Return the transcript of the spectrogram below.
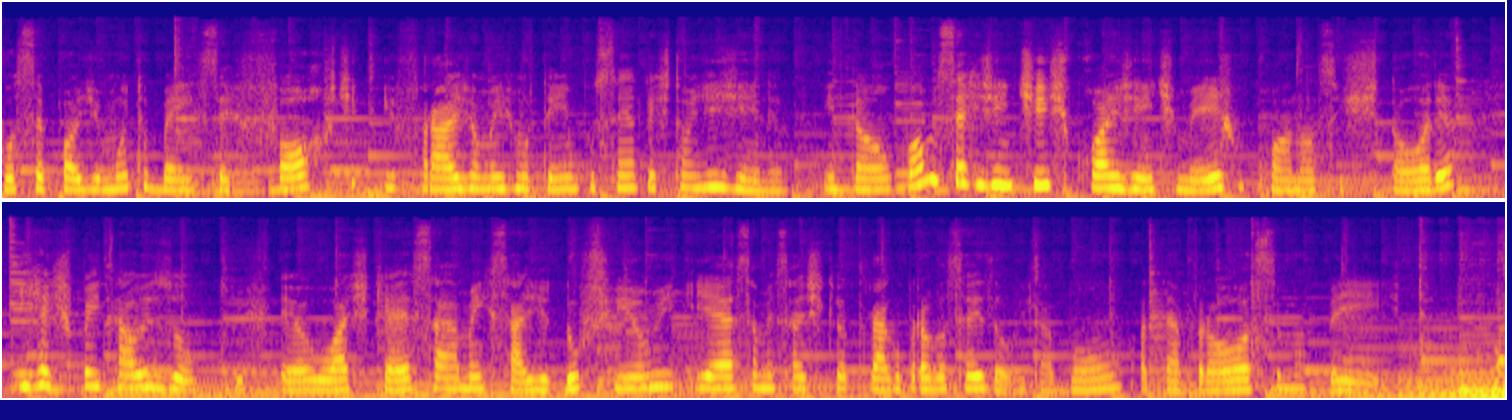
você pode muito bem ser forte e frágil ao mesmo tempo sem a questão de gênero. Então, vamos ser gentis com a gente mesmo, com a nossa história e respeitar os outros. Eu acho que essa é a mensagem do filme e é essa mensagem que eu trago para vocês hoje, tá bom? Até a próxima. Beijo.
